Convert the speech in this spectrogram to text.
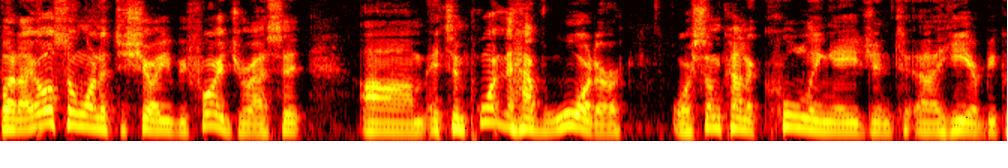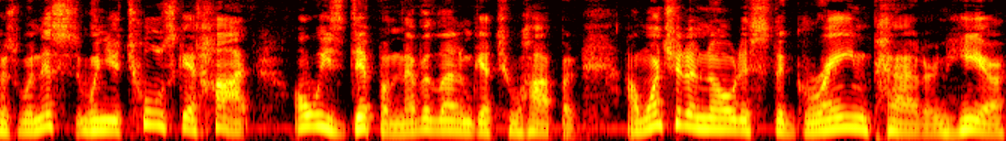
But I also wanted to show you before I dress it, um, it's important to have water or some kind of cooling agent uh, here because when this when your tools get hot always dip them never let them get too hot but I want you to notice the grain pattern here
